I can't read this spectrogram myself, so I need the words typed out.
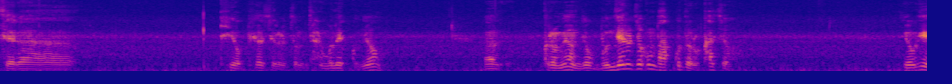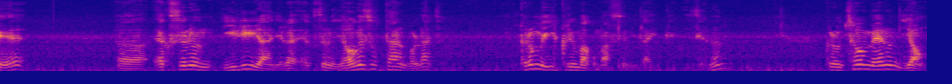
제가 기호 표시를 좀 잘못했군요. 아, 그러면 요 문제를 조금 바꾸도록 하죠. 여기에 어, x는 1이 아니라 x는 0에서부터 하는 걸로 하죠. 그러면 이 그림하고 맞습니다. 이제- 이제는 그럼 처음에는 0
